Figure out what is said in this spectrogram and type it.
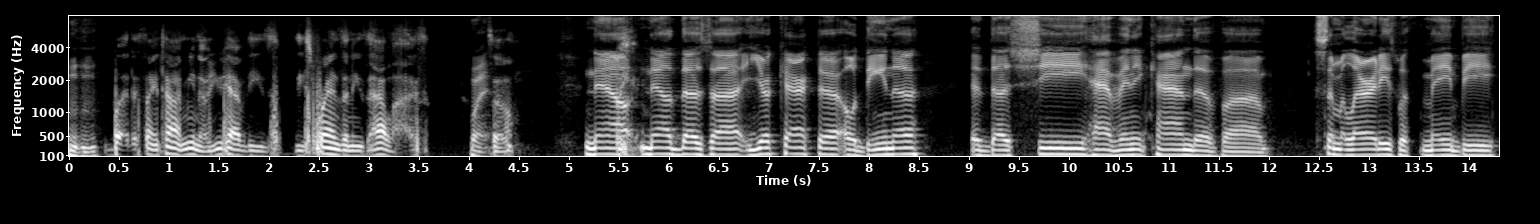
Mhm. but at the same time, you know, you have these these friends and these allies. Right. So Now, now, does uh, your character Odina? uh, Does she have any kind of uh, similarities with maybe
